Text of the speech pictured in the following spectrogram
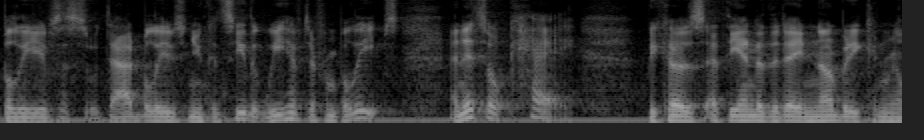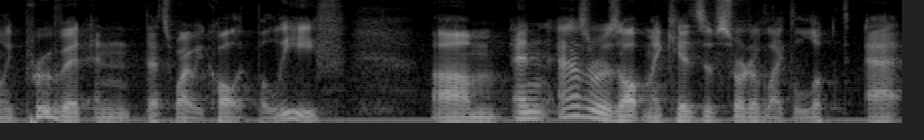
believes. This is what dad believes. And you can see that we have different beliefs. And it's okay because at the end of the day, nobody can really prove it. And that's why we call it belief. Um, and as a result, my kids have sort of like looked at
